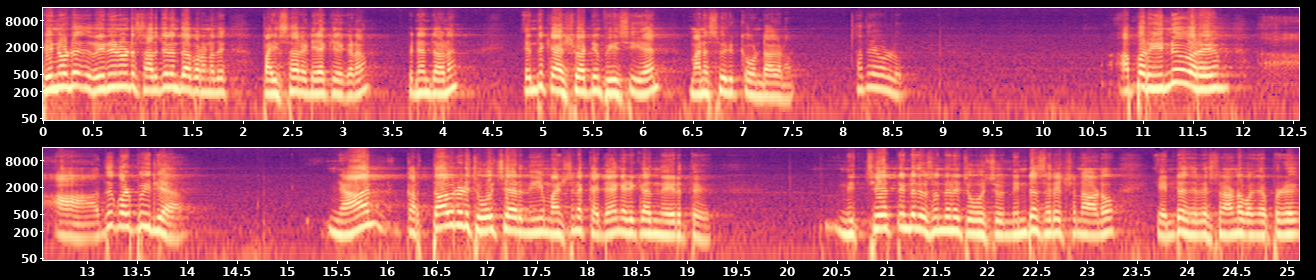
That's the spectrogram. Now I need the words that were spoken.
റീനോട് റീനിനോട് സർജൻ എന്താ പറഞ്ഞത് പൈസ റെഡിയാക്കി വെക്കണം. പിന്നെ എന്താണ് എന്ത് കാഷ്വാലിറ്റിയും ഫേസ് ചെയ്യാൻ മനസ്സൊരുക്കം ഉണ്ടാകണം. അത്രേ ഉള്ളൂ. അപ്പോൾ റിനു പറയും ആ അത് കുഴപ്പമില്ല. ഞാൻ കർത്താവിനോട് ചോദിച്ചായിരുന്നു ഈ മനുഷ്യനെ കല്യാണം കഴിക്കാൻ നേരത്ത്. നിശ്ചയത്തിന്റെ ദിവസം തന്നെ ചോദിച്ചു നിന്റെ സെലക്ഷനാണോ എന്റെ സെലക്ഷനാണ് പറഞ്ഞപ്പോൾ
